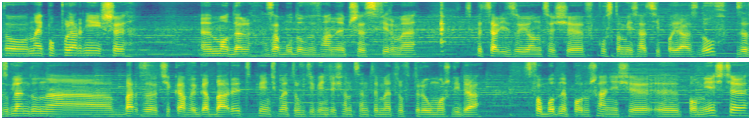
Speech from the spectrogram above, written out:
to najpopularniejszy model zabudowywany przez firmę specjalizującą się w kustomizacji pojazdów. Ze względu na bardzo ciekawy gabaryt 5,90 m, który umożliwia swobodne poruszanie się e, po mieście.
